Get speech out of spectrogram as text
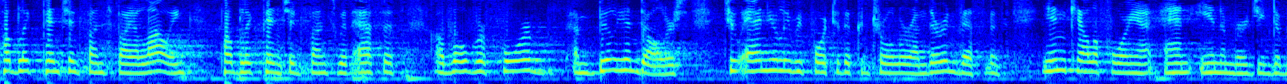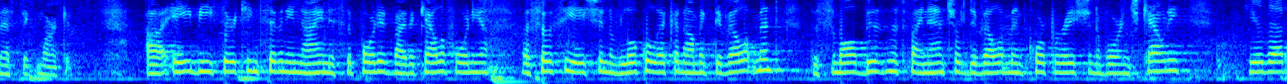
public pension funds by allowing public pension funds with assets of over $4 billion to annually report to the controller on their investments in California and in emerging domestic markets. Uh, AB 1379 is supported by the California Association of Local Economic Development, the Small Business Financial Development Corporation of Orange County. Hear that,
